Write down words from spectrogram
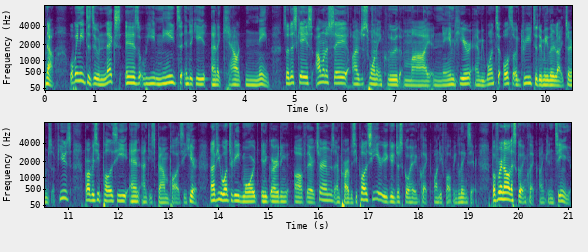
Now, what we need to do next is we need to indicate an account name. So in this case, I want to say I just want to include my name here and we want to also agree to the MailerLite terms of use, privacy policy, and anti-spam policy here. Now, if you want to read more regarding of their terms and privacy policy here, you can just go ahead and click on the following links here. But for now, let's go ahead and click on continue.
